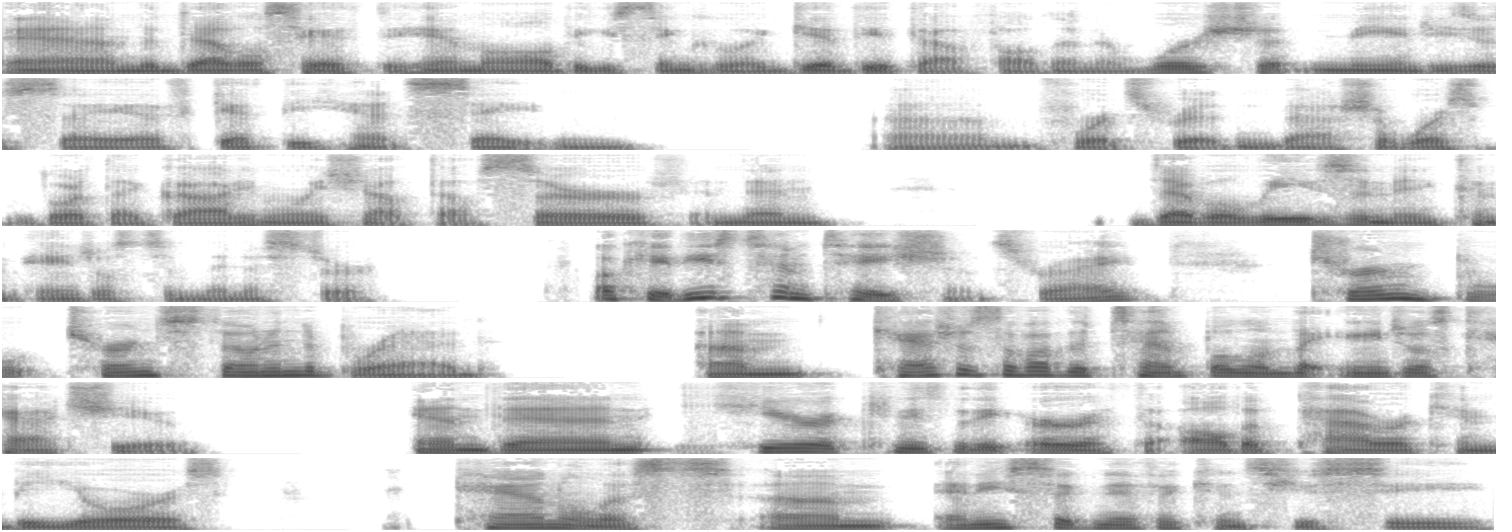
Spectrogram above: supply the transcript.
And the devil saith to him, All these things will I give thee, thou fall down and worship me. And Jesus saith, Get thee hence, Satan, um, for it's written, Thou shalt worship the Lord thy God, him only shalt thou serve. And then the devil leaves him and come angels to minister. Okay, these temptations, right? Turn turn stone into bread, um, catch yourself out of the temple, and the angels catch you. And then here at Kings of the Earth, all the power can be yours. Panelists, um, any significance you see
